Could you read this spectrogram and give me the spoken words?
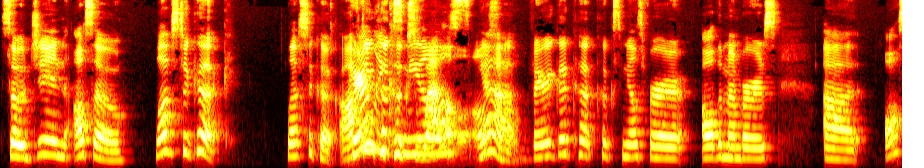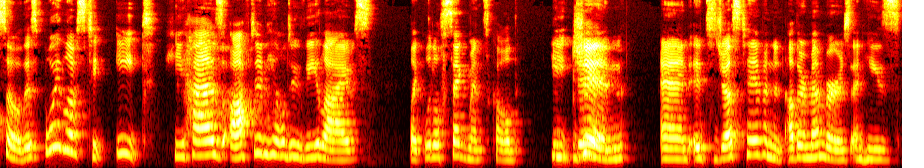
So Jin also loves to cook. Loves to cook. Often Apparently cooks, cooks meals. well, Yeah, very good cook. Cooks meals for all the members. Uh, also, this boy loves to eat. He has often he'll do V lives, like little segments called Eat Eat Jin. Jin, and it's just him and other members, and he's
